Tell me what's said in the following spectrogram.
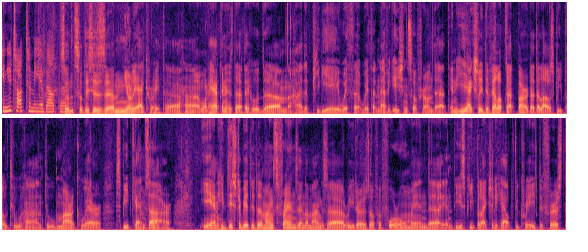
Can you talk to me about that? So, so this is um, nearly accurate. Uh, uh, what happened is that Ehud um, had a PDA with uh, with a navigation software on that, and he actually developed that part that allows people to uh, to mark where speed cams are. And he distributed it amongst friends and amongst uh, readers of a forum, and uh, and these people actually helped to create the first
